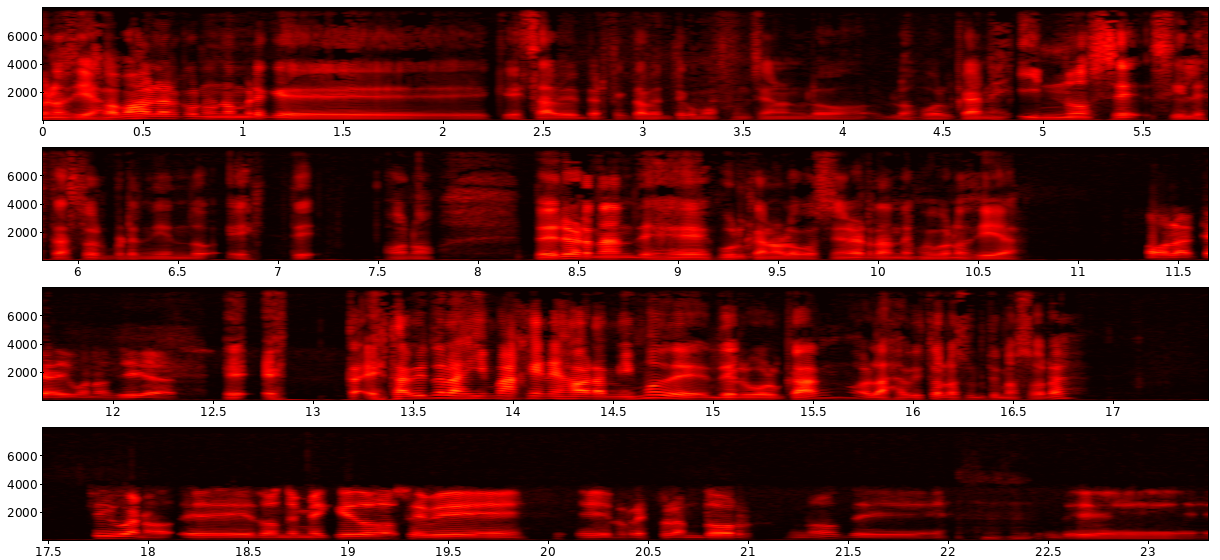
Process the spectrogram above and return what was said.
Buenos días. Vamos a hablar con un hombre que, que sabe perfectamente cómo funcionan los, los volcanes y no sé si le está sorprendiendo este o no. Pedro Hernández es vulcanólogo. Señor Hernández, muy buenos días. Hola, Kai, buenos días. Eh, está, viendo las imágenes ahora mismo del volcán o las ha visto en las últimas horas? Sí, bueno, eh, donde me quedo se ve el resplandor, ¿no? De, de,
